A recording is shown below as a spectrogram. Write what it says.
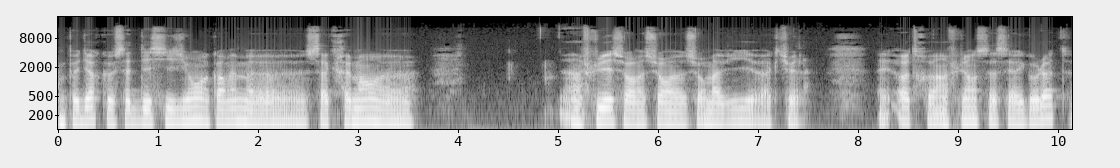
on peut dire que cette décision a quand même euh, sacrément euh, influé sur, sur, sur ma vie euh, actuelle. Et autre influence assez rigolote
